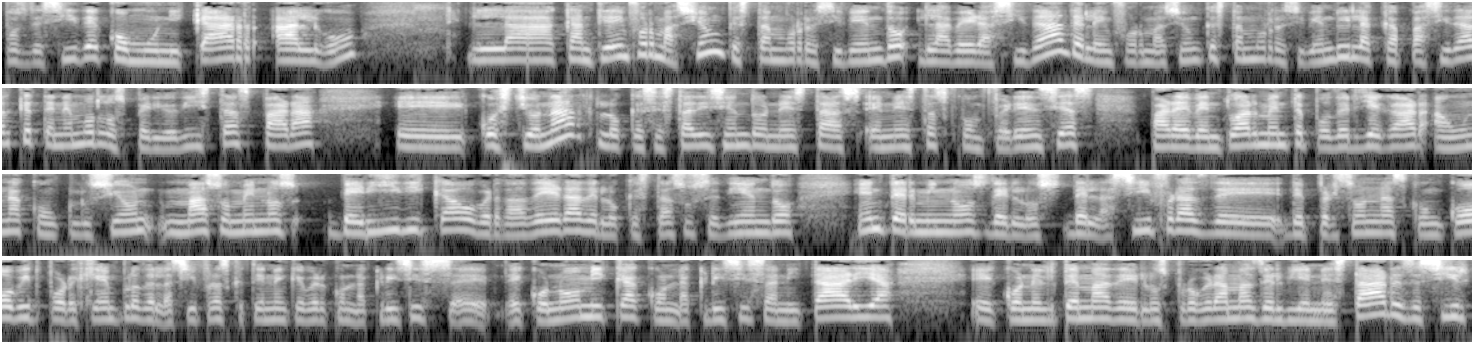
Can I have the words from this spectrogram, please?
pues decide comunicar algo, la cantidad de información que estamos recibiendo, la veracidad de la información que estamos recibiendo y la capacidad que tenemos los periodistas para eh, cuestionar lo que se está diciendo en estas, en estas conferencias para eventualmente poder llegar a una conclusión más o menos verídica o verdadera de lo que está sucediendo en términos de, los, de las cifras de, de personas con COVID, por ejemplo, de las cifras que tienen que ver con la crisis eh, económica, con la crisis sanitaria, eh, con el tema de los programas del bienestar, es decir,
